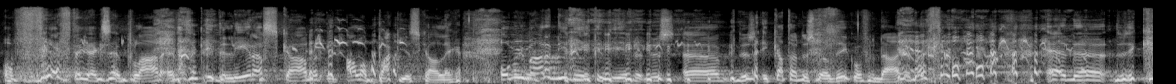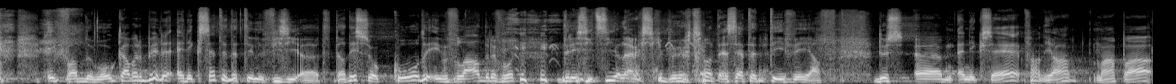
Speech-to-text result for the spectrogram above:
op 50 exemplaren en was ik in de leraarskamer in alle bakjes gaan leggen. Om u maar een idee te geven. Dus, eh, dus ik had daar dus wel dik over nagedacht. En eh, dus ik, ik kwam de woonkamer binnen en ik zette de televisie uit. Dat is zo code in Vlaanderen voor er is iets heel ergs gebeurd, want hij zet een tv af. Dus, ehm, en ik zei van ja, ma, pa,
